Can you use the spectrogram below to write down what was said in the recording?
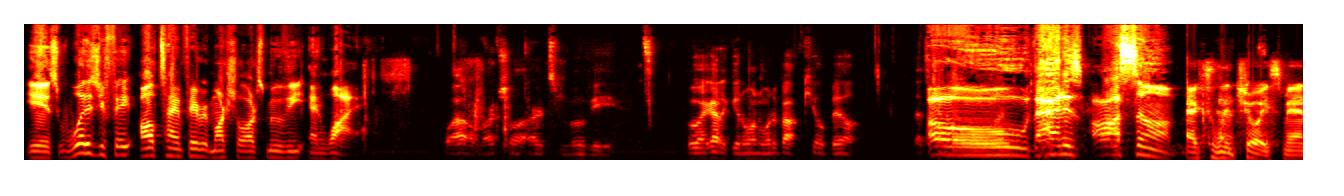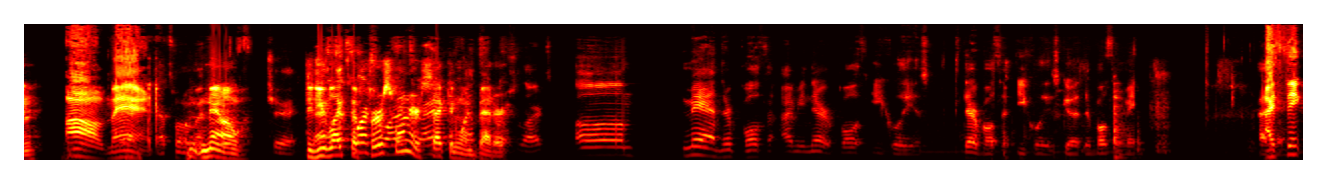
is what is your fa- all-time favorite martial arts movie and why? Wow, martial arts movie. Oh, I got a good one. What about Kill Bill? That's Oh, that is awesome. Excellent choice, man. Oh, man. that's one of my Now, sure. did you That- like the martial first one or right? second one better? Um, man, they're both. I mean, they're both equally as. They're both equally as good. They're both amazing. I think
